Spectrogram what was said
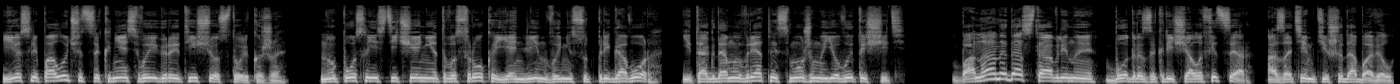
Если получится, князь выиграет еще столько же. Но после истечения этого срока Яньлин вынесут приговор, и тогда мы вряд ли сможем ее вытащить». «Бананы доставлены!» – бодро закричал офицер, а затем тише добавил.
